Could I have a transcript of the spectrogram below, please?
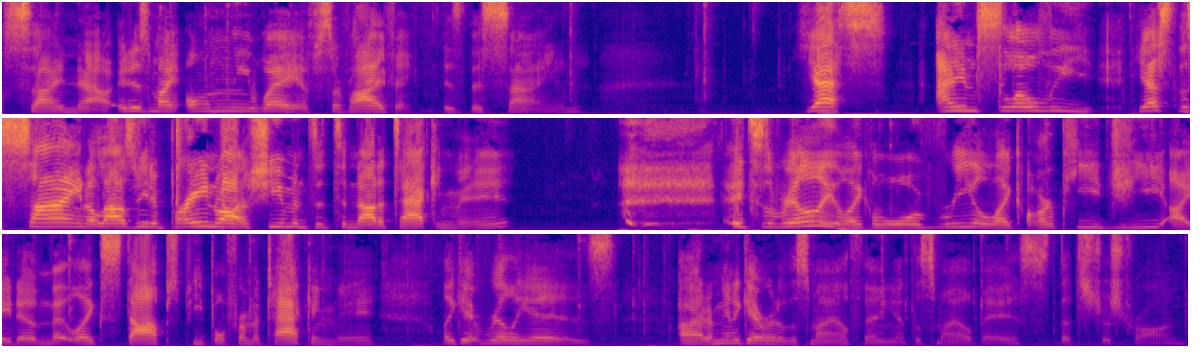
sign now. It is my only way of surviving, is this sign. Yes, I am slowly. Yes, the sign allows me to brainwash humans into not attacking me. it's really like a real like RPG item that like stops people from attacking me. Like it really is. Alright, I'm gonna get rid of the smile thing at the smile base. That's just wrong.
